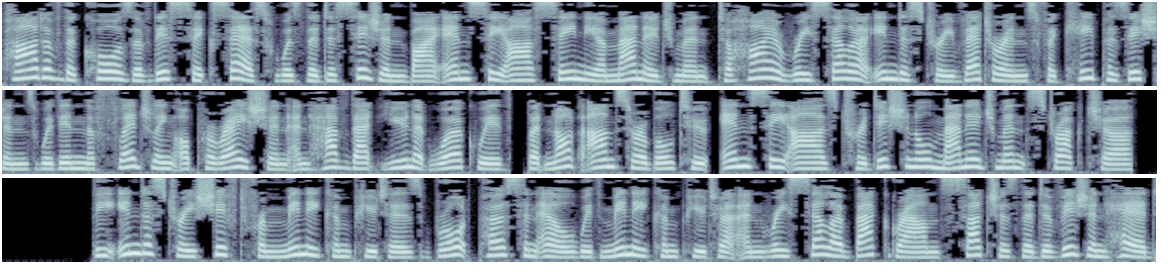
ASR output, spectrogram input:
Part of the cause of this success was the decision by NCR senior management to hire reseller industry veterans for key positions within the fledgling operation and have that unit work with, but not answerable to, NCR's traditional management structure. The industry shift from minicomputers brought personnel with minicomputer and reseller backgrounds such as the division head,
